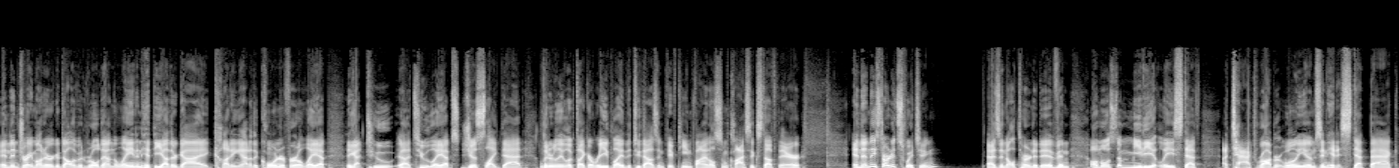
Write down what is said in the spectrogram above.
and then Draymond or Iguodala would roll down the lane and hit the other guy, cutting out of the corner for a layup. They got two uh, two layups just like that. Literally looked like a replay of the 2015 finals. Some classic stuff there. And then they started switching as an alternative. And almost immediately, Steph attacked Robert Williams and hit a step back.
